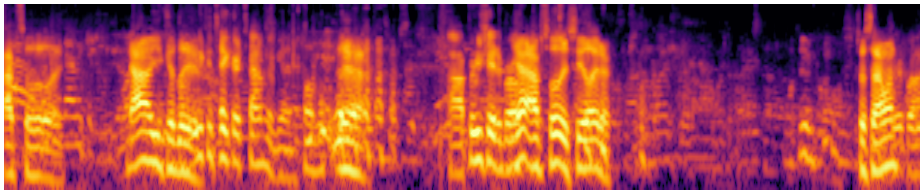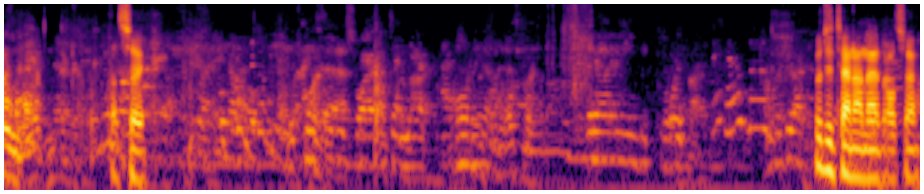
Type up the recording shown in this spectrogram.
Absolutely. Now we can- Now you could We can take our time again. Yeah. I appreciate it, bro. Yeah, absolutely. See you later. Just that one? Behind that. Let's see. We'll do 10 on that also.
